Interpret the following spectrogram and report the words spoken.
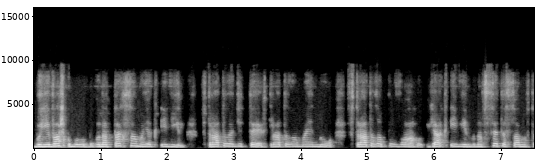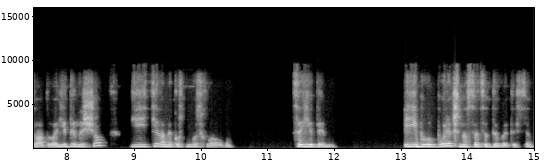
бо їй важко було, бо вона так само, як і він, втратила дітей, втратила майно, втратила повагу, як і він. Вона все те саме втратила. Єдине, що її тіла не коснулось хвороби. Це єдине. І їй було боляче на все це дивитися.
